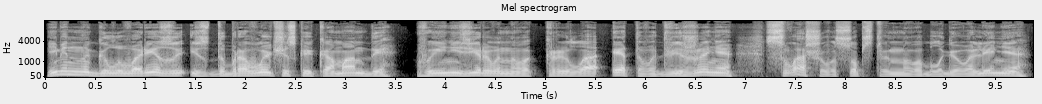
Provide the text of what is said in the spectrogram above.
именно головорезы из добровольческой команды военизированного крыла этого движения с вашего собственного благоволения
